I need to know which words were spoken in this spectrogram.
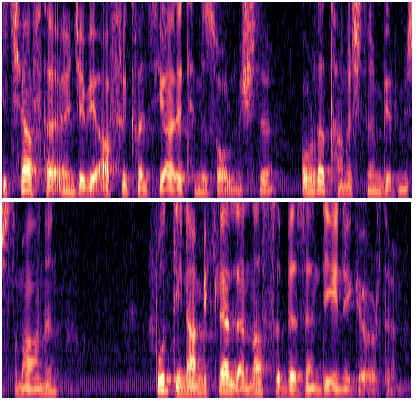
iki hafta önce bir Afrika ziyaretimiz olmuştu. Orada tanıştığım bir Müslümanın bu dinamiklerle nasıl bezendiğini gördüm.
